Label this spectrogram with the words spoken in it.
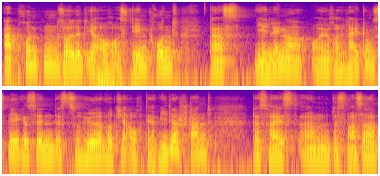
Abrunden solltet ihr auch aus dem Grund, dass je länger eure Leitungswege sind, desto höher wird ja auch der Widerstand. Das heißt, ähm, das Wasser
